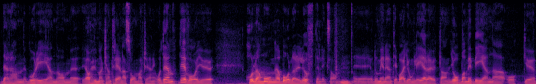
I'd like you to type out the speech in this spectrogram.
där han går igenom ja, hur man kan träna sommarträning. Och den, det var ju hålla många bollar i luften. Liksom. Mm. Eh, och då menar jag inte bara jonglera utan jobba med bena och eh,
